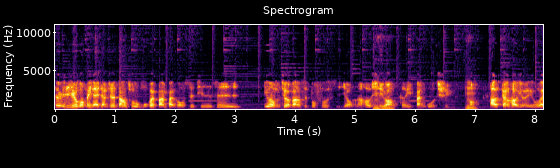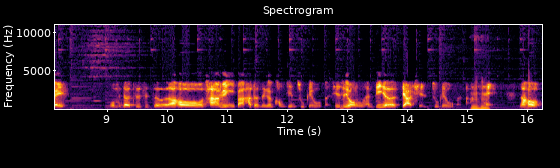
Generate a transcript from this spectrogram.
对于地球公民来讲，就是当初我们会搬办公室，其实是因为我们旧的办公室不敷使用，然后希望可以搬过去。嗯，然后刚好有一位我们的支持者，然后他愿意把他的那个空间租给我们，其实是用很低的价钱租给我们。嗯哼。然后，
